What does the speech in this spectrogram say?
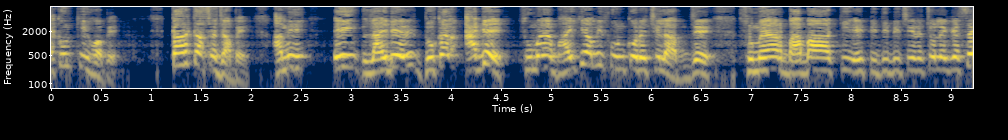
এখন কি হবে? কার কাছে যাবে? আমি এই লাইভের ঢোকার আগে সুমাইয়ার ভাইকে আমি ফোন করেছিলাম যে সুমাইয়ার বাবা কি এই পৃথিবী ছেড়ে চলে গেছে?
